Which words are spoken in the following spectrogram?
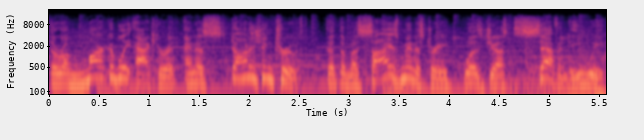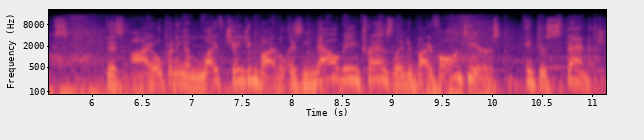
the remarkably accurate and astonishing truth that the Messiah's ministry was just 70 weeks. This eye opening and life changing Bible is now being translated by volunteers into Spanish,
